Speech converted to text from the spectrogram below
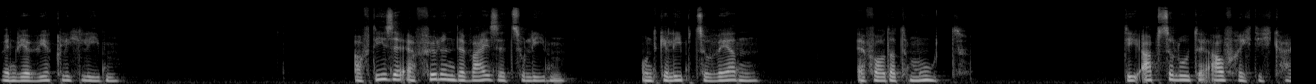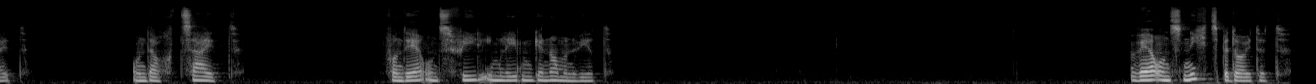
wenn wir wirklich lieben. auf diese erfüllende Weise zu lieben und geliebt zu werden, erfordert Mut, die absolute Aufrichtigkeit und auch Zeit, von der uns viel im Leben genommen wird. Wer uns nichts bedeutet,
